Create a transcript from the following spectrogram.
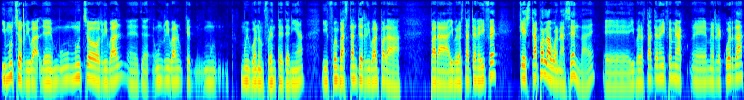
y mucho rival, eh, mu- mucho rival, eh, un rival que mu- muy bueno enfrente tenía y fue bastante rival para para Iberostar Tenerife que está por la buena senda, ¿eh? Eh, Tenerife me, eh, me recuerda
